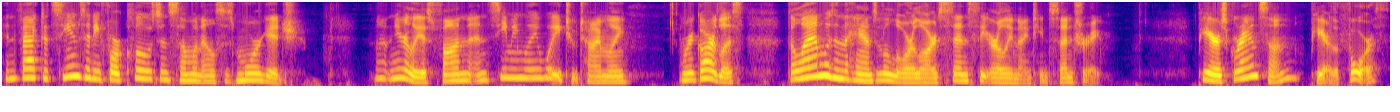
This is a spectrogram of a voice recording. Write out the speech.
In fact, it seems that he foreclosed on someone else's mortgage. Not nearly as fun, and seemingly way too timely. Regardless, the land was in the hands of the Lorillards since the early 19th century. Pierre's grandson, Pierre IV,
